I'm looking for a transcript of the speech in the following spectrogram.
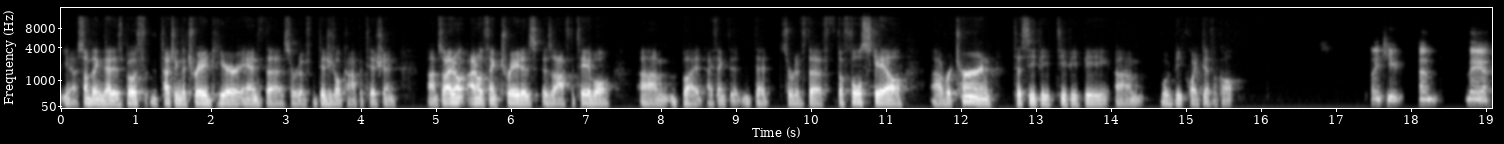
you know, something that is both touching the trade here and the sort of digital competition. Um, so I don't I don't think trade is is off the table, um, but I think that that sort of the the full scale uh, return to CPTPP um, would be quite difficult. Thank you, um, Meia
